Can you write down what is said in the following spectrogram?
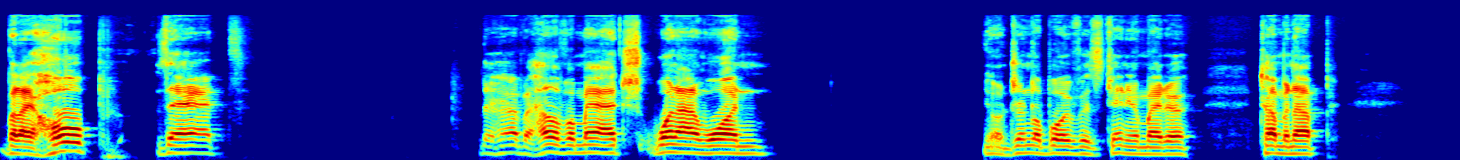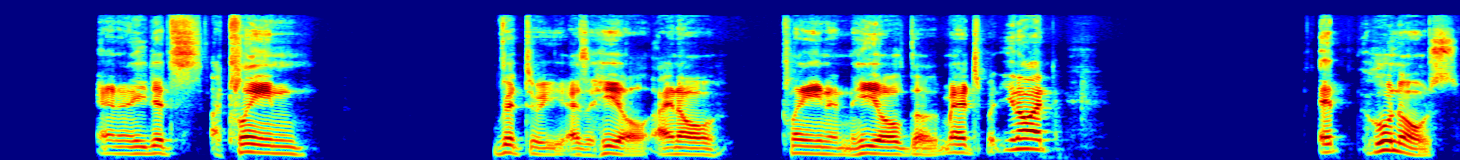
But I hope that they have a hell of a match, one on one. You know, Jungle Boy versus Kenny Omega coming up, and he gets a clean victory as a heel. I know clean and healed the match. But you know what? it who knows?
